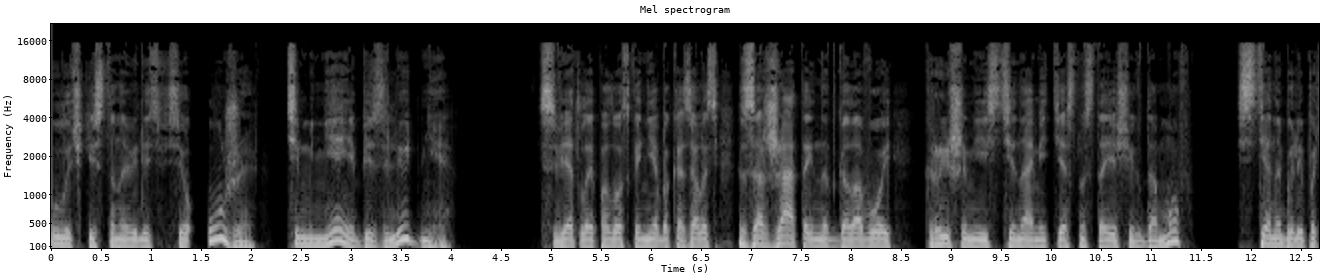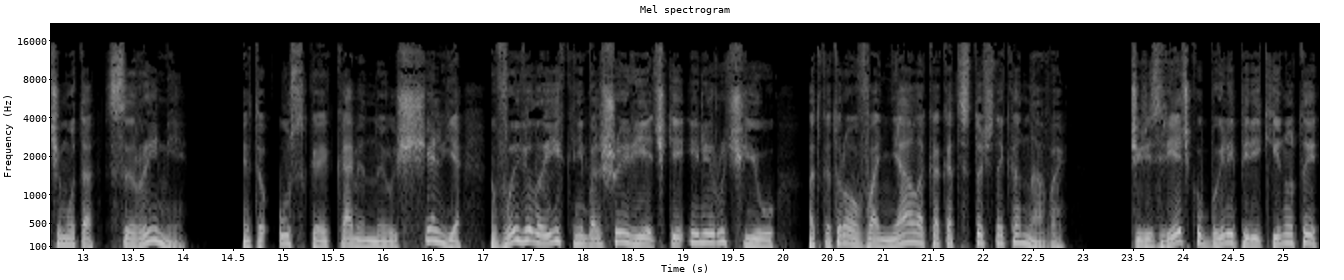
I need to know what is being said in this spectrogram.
Улочки становились все уже, темнее, безлюднее. Светлая полоска неба казалась зажатой над головой крышами и стенами тесно стоящих домов. Стены были почему-то сырыми. Это узкое каменное ущелье вывело их к небольшой речке или ручью, от которого воняло, как от сточной канавы. Через речку были перекинуты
